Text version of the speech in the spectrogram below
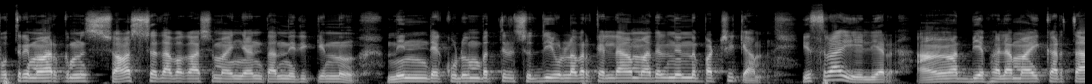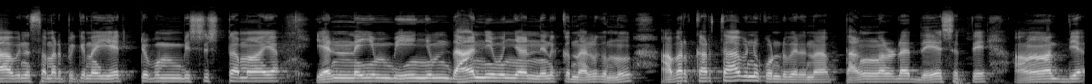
പുത്രിമാർക്കും ശാശ്വത അവകാശമായി ഞാൻ തന്നിരിക്കുന്നു. നിന്റെ കുടുംബത്തിൽ ശുദ്ധിയുള്ളവർക്കെല്ലാം അതിൽ നിന്ന് ഭക്ഷിക്കാം. ഇസ്രായേലിയർ ആദ്യ ഫലമായി കർത്താവിന് സമർപ്പിക്കുന്ന ഏറ്റവും വിശിഷ്ടമായ എണ്ണയും വീഞ്ഞും ധാന്യവും ഞാൻ നിനക്ക് നൽകുന്നു. അവർ കർത്താവിന് കൊണ്ടുവരുന്ന തങ്ങളുടെ ദേശത്തെ ആദ്യ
